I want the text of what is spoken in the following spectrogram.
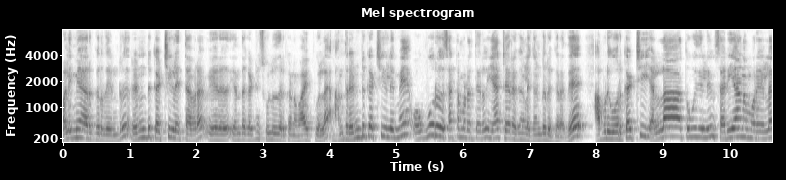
வலிமையாக இருக்கிறது என்று ரெண்டு கட்சிகளை தவிர வேறு எந்த கட்சியும் சொல்லுவதற்கான வாய்ப்பு இல்லை. அந்த ரெண்டு கட்சிகளுமே ஒவ்வொரு சட்டமன்ற தேர்தலும் ஏற்ற இறக்கங்களை கண்டு இருக்கிறது அப்படி ஒரு கட்சி எல்லா தொகுதியிலையும் சரியான முறையில்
